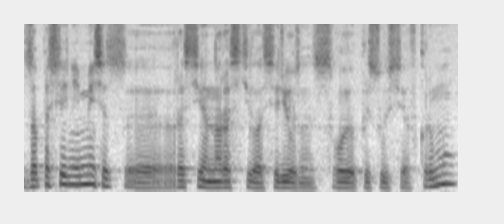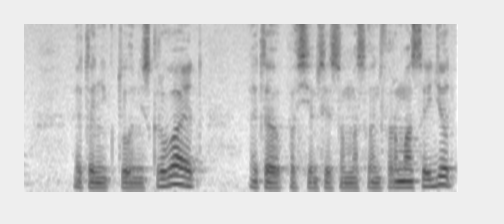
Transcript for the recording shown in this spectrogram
За последний месяц э, Россия нарастила серьезно свое присутствие в Крыму. Это никто не скрывает. Это по всем средствам массовой информации идет.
